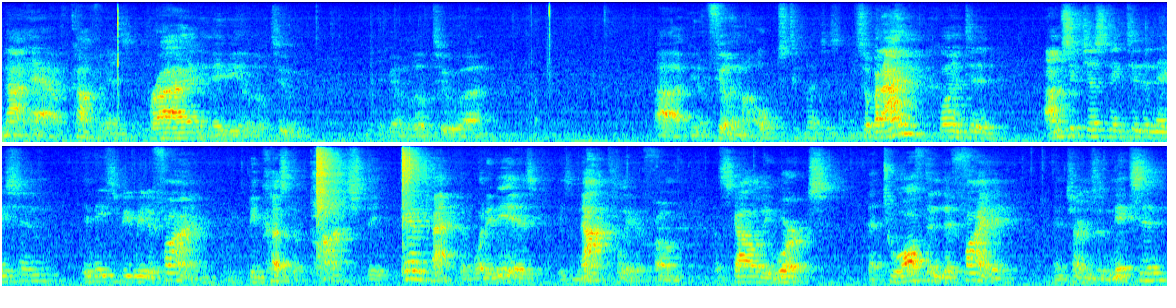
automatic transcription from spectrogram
not have confidence and pride and maybe a little too, maybe I'm a little too, uh, uh, you know, feeling my oats too much. So, but I'm going to, I'm suggesting to the nation it needs to be redefined because the punch, the impact of what it is, is not clear from the scholarly works that too often define it in terms of Nixon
